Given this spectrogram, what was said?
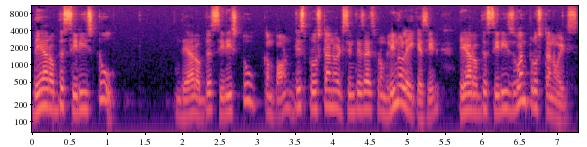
they are of the series 2. They are of the series 2 compound. This prostanoid synthesized from linoleic acid, they are of the series 1 prostanoids.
